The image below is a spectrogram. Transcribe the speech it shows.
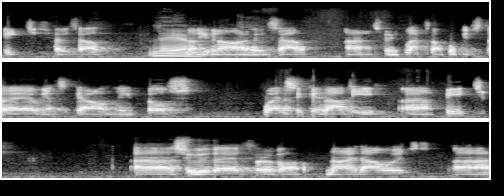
Beach Hotel. Liam. Not even our hotel. Uh, so we left our luggage there. We had to get on the bus, went to Gennadi uh, Beach. Uh, so we were there for about nine hours. Uh,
